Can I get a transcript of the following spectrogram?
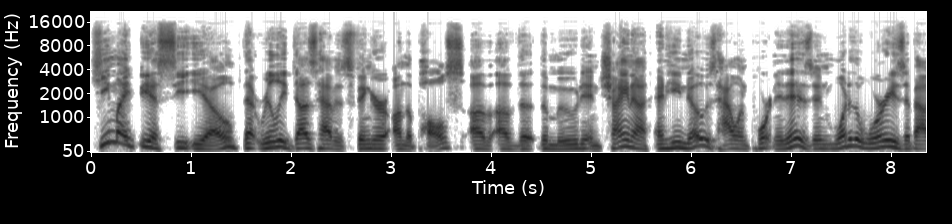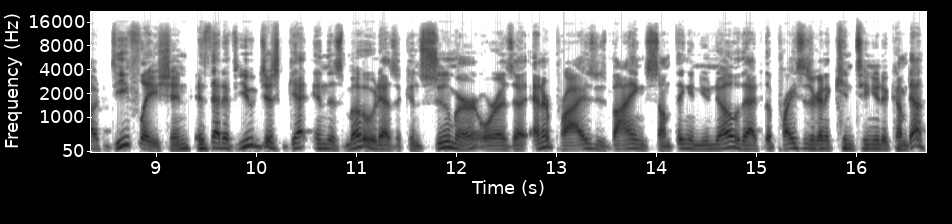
he might be a CEO that really does have his finger on the pulse of, of the, the mood in China, and he knows how important it is. And one of the worries about deflation is that if you just get in this mode as a consumer or as an enterprise who's buying something and you know that the prices are going to continue to come down,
